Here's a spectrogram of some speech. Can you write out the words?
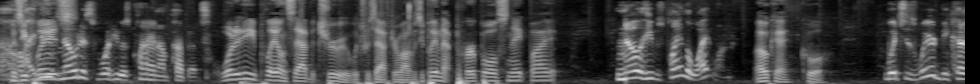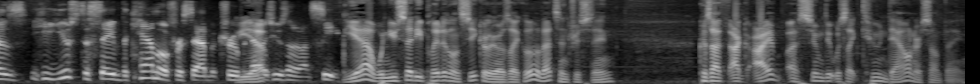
Oh, he I plays- didn't notice what he was playing on puppets. What did he play on Sad But True, which was after moth? Was he playing that purple snake bite? No, he was playing the white one, Okay, cool. which is weird because he used to save the camo for Sad But True, but now Yep. he's using it on Seek. Yeah, when you said he played it on Secret, I was like, oh, that's interesting. Because I, I I assumed it was like tuned down or something.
